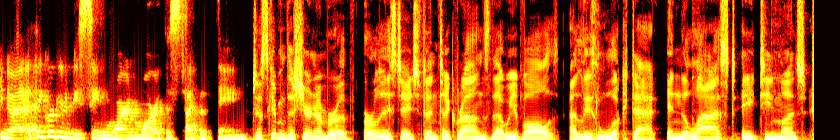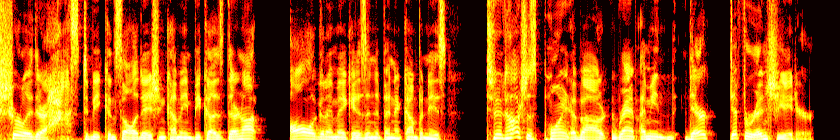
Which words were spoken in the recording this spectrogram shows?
you know, I think we're going to be seeing more and more of this type of thing. Just given the sheer number of early stage fintech rounds that we've all at least looked at in the last 18 months, surely there has to be consolidation coming because they're not all going to make it as independent companies. To Natasha's point about Ramp, I mean, their differentiator,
